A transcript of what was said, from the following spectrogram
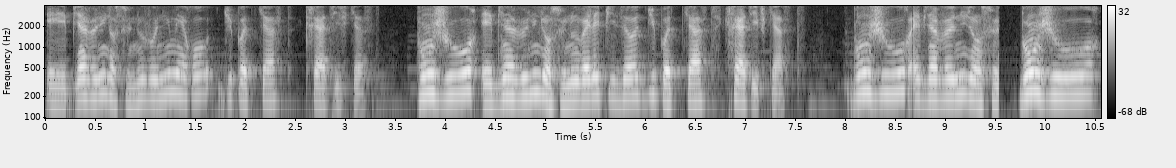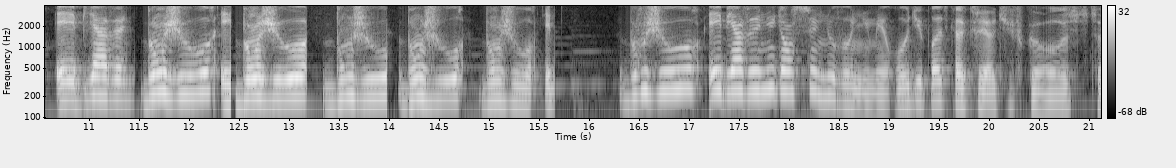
et bienvenue dans ce nouveau numéro du podcast Creative Cast. Bonjour et bienvenue dans ce nouvel épisode du podcast Creative Cast. Bonjour et bienvenue dans ce Bonjour et bienvenue. Bonjour et bonjour, bonjour, bonjour, bonjour et bonjour et bienvenue dans ce nouveau numéro du podcast Creative Cast.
